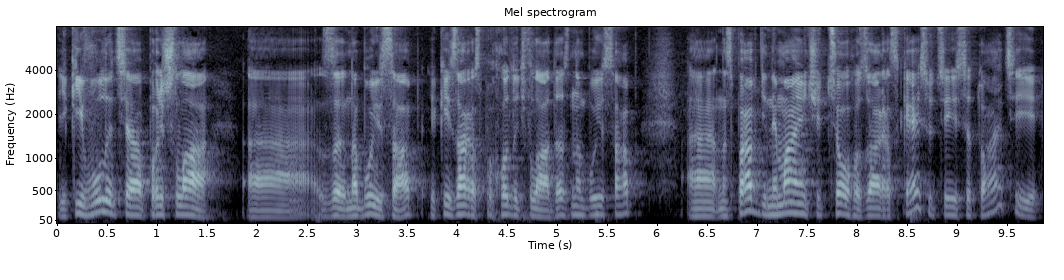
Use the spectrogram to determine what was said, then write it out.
який вулиця пройшла е, з НАБУ і САП, який зараз проходить влада з НАБУ і САП, е, насправді, не маючи цього зараз кейсу, цієї ситуації,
